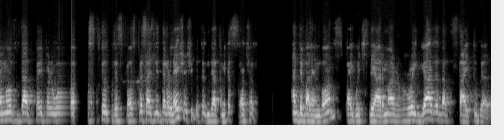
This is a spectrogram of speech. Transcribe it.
aim of that paper was to discuss precisely the relationship between the atomic structure and the valence bonds by which the atom are regarded as tied together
